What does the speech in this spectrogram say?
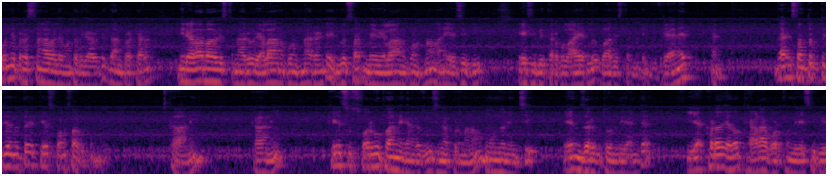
కొన్ని ప్రశ్నావళి ఉంటుంది కాబట్టి దాని ప్రకారం మీరు ఎలా భావిస్తున్నారు ఎలా అనుకుంటున్నారు అంటే ఇదిగో సార్ మేము ఎలా అనుకుంటున్నాం అని ఏసీబీ ఏసీబీ తరపు లాయర్లు వాదిస్తారన్నమాట. ఈ గ్రానేట్ అని దానికి సంతృప్తి చెందితే కేసు కొనసాగుతుంది. కానీ కానీ కేసు స్వరూపాన్ని కనుక చూసినప్పుడు మనం ముందు నుంచి ఏం జరుగుతుంది అంటే ఎక్కడో ఏదో తేడా కొడుతుంది ఏసీబీ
